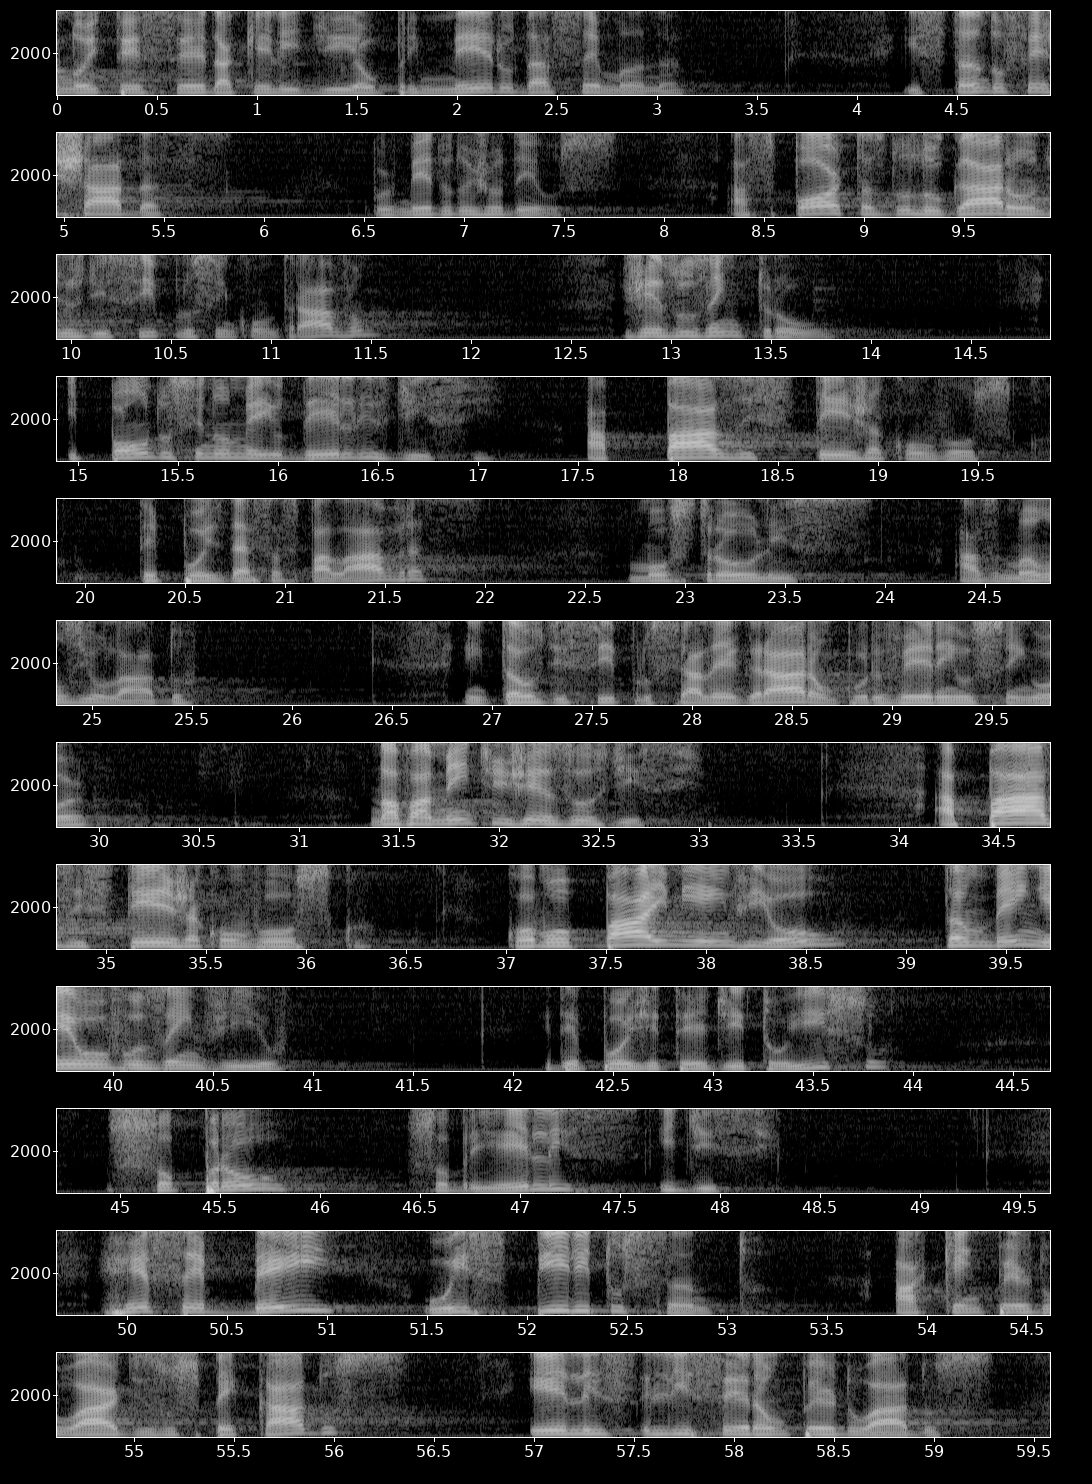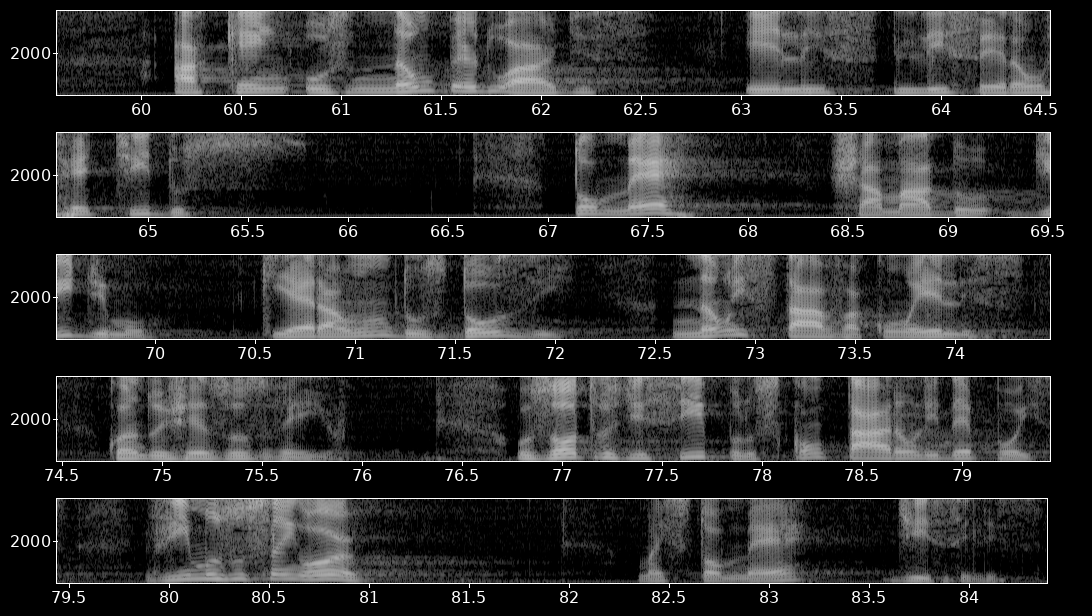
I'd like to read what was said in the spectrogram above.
anoitecer daquele dia, o primeiro da semana, estando fechadas, por medo dos judeus, as portas do lugar onde os discípulos se encontravam, Jesus entrou e, pondo-se no meio deles, disse: A paz esteja convosco. Depois dessas palavras, mostrou-lhes as mãos e o lado. Então os discípulos se alegraram por verem o Senhor. Novamente Jesus disse: A paz esteja convosco. Como o Pai me enviou, também eu vos envio. E depois de ter dito isso, soprou sobre eles e disse: Recebei o Espírito Santo, a quem perdoardes os pecados, eles lhes serão perdoados. A quem os não perdoardes, eles lhes serão retidos. Tomé, chamado Dídimo, que era um dos doze, não estava com eles quando Jesus veio. Os outros discípulos contaram-lhe depois: Vimos o Senhor. Mas Tomé disse-lhes:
